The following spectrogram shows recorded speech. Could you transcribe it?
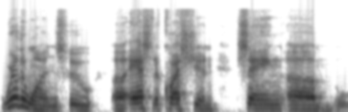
We're the ones who uh, asked a question saying, um,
